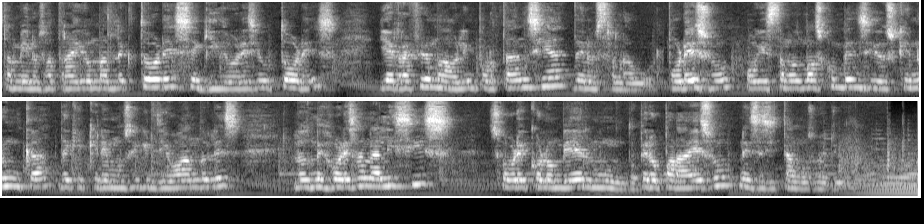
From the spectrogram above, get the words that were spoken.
también nos ha traído más lectores, seguidores y autores y ha reafirmado la importancia de nuestra labor. Por eso, hoy estamos más convencidos que nunca de que queremos seguir llevándoles los mejores análisis sobre Colombia y el mundo, pero para eso necesitamos su ayuda.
